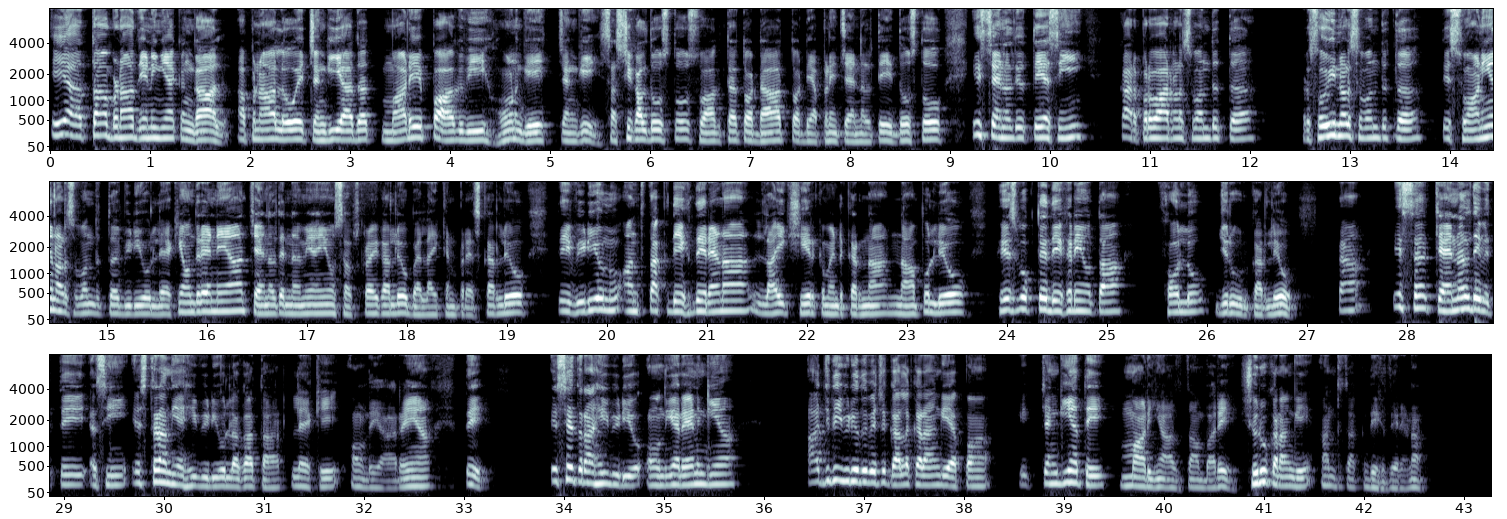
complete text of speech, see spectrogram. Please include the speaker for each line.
Speaker 1: ਇਹ ਆਦਤਾਂ ਬਣਾ ਦੇਣੀਆਂ ਕੰਗਾਲ। ਅਪਣਾ ਲਓ ਇਹ ਚੰਗੀ ਆਦਤ। ਮਾੜੇ ਭਾਗ ਵੀ ਹੋਣਗੇ ਚੰਗੇ। ਸਤਿ ਸ਼੍ਰੀ ਅਕਾਲ ਦੋਸਤੋ, ਸਵਾਗਤ ਹੈ ਤੁਹਾਡਾ ਤੁਹਾਡੇ ਆਪਣੇ ਚੈਨਲ ਤੇ। ਦੋਸਤੋ, ਇਸ ਚੈਨਲ ਦੇ ਉੱਤੇ ਅਸੀਂ ਘਰ ਪਰਿਵਾਰ ਨਾਲ ਸੰਬੰਧਿਤ, ਰਸੋਈ ਨਾਲ ਸੰਬੰਧਿਤ ਤੇ ਸਵਾਣੀਆਂ ਨਾਲ ਸੰਬੰਧਿਤ ਵੀਡੀਓ ਲੈ ਕੇ ਆਉਂਦੇ ਰਹਿੰਦੇ ਆ ਚੈਨਲ ਤੇ ਨਵੇਂ ਆਏ ਹੋ ਸਬਸਕ੍ਰਾਈਬ ਕਰ ਲਿਓ ਬੈਲ ਆਈਕਨ ਪ੍ਰੈਸ ਕਰ ਲਿਓ। ਤੇ ਵੀਡੀਓ ਨੂੰ ਅੰਤ ਤੱਕ ਦੇਖਦੇ ਰਹਿਣਾ ਲਾਈਕ ਸ਼ੇਅਰ ਕਮੈਂਟ ਕਰਨਾ ਨਾ ਭੁੱਲਿਓ। ਫੇਸਬੁੱਕ ਤੇ ਦੇਖ ਰਹੇ ਹੋ ਤਾਂ ਫੋਲੋ ਜ਼ਰੂਰ ਕਰ ਲਿਓ। ਤਾਂ ਇਸ ਚੈਨਲ ਦੇ ਉੱਤੇ ਅਸੀਂ ਇਸ ਤਰ੍ਹਾਂ ਦੀਆਂ ਹੀ ਵੀਡੀਓ ਲਗਾਤਾਰ ਲੈ ਕੇ ਆਉਂਦੇ ਆ ਰਹੇ ਹਾਂ ਤੇ ਇਸੇ ਤਰ੍ਹਾਂ ਹੀ ਵੀਡੀਓ ਆਉਂਦੀਆਂ ਰਹਿਣਗੀਆਂ। ਅੱਜ ਦੀ ਵੀਡੀਓ ਦੇ ਵਿੱਚ ਗੱਲ ਕਰਾਂਗੇ ਆਪਾਂ ਕਿ ਚੰਗੀਆਂ ਤੇ ਮਾੜੀਆਂ ਆਦਤਾਂ ਬਾਰੇ। ਸ਼ੁਰੂ ਕਰਾਂਗੇ, ਅੰਤ ਤੱਕ ਦੇਖਦੇ ਰਹਿਣਾ।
